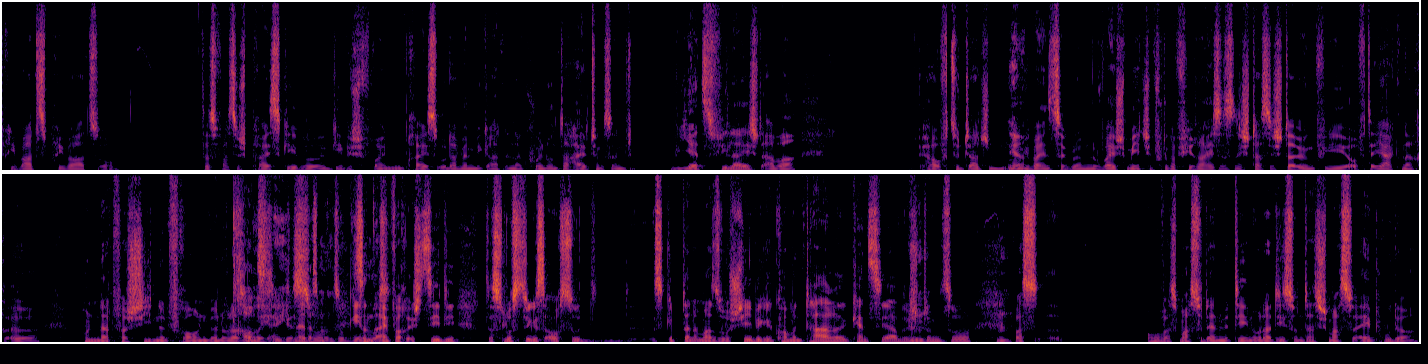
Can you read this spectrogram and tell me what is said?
privat ist privat so. Das, was ich preisgebe, gebe ich Freunden preis oder wenn wir gerade in einer coolen Unterhaltung sind, wie jetzt vielleicht, aber hör auf zu judgen, Ja. über Instagram. Nur weil ich Mädchen fotografiere, heißt es nicht, dass ich da irgendwie auf der Jagd nach äh, 100 verschiedenen Frauen bin oder Traurig sonstiges. ne, dass man so gehen sind muss. einfach, ich sehe die, das Lustige ist auch so, es gibt dann immer so schäbige Kommentare, kennst du ja bestimmt so, Hm. was, äh, oh, was machst du denn mit denen oder dies und das? Ich mach so, ey Bruder,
